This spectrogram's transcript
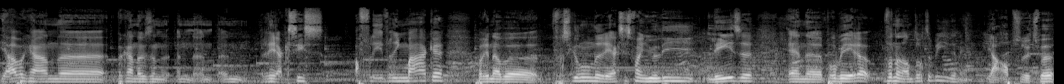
ja, we gaan, we gaan nog eens een, een, een, een reacties aflevering maken. Waarin we verschillende reacties van jullie lezen. En eh, proberen van een antwoord te bieden. Hè. Ja, absoluut. We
